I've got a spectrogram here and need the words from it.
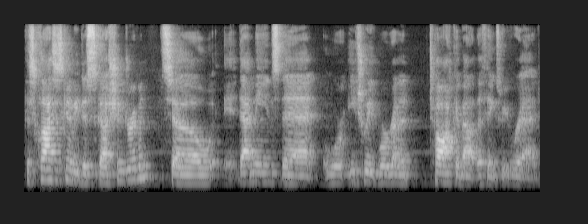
This class is going to be discussion driven, so that means that each week we're going to talk about the things we read.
